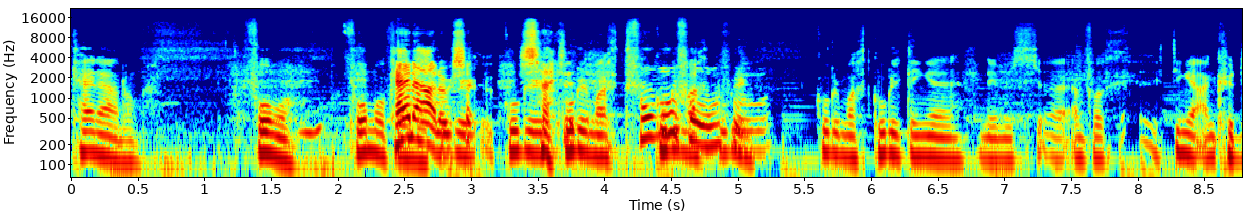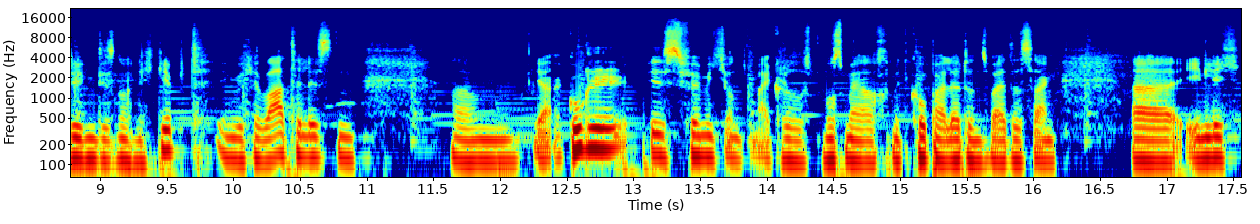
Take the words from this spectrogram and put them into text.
Keine Ahnung. FOMO. FOMO. Keine Ahnung. Google, Google, Google macht FOMO, Google FOMO, macht Google, Google macht Google Dinge, nämlich äh, einfach Dinge ankündigen, die es noch nicht gibt, irgendwelche Wartelisten. Ähm, ja, Google ist für mich und Microsoft muss man ja auch mit Copilot und so weiter sagen, äh, ähnlich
